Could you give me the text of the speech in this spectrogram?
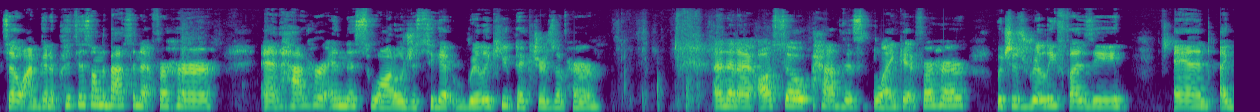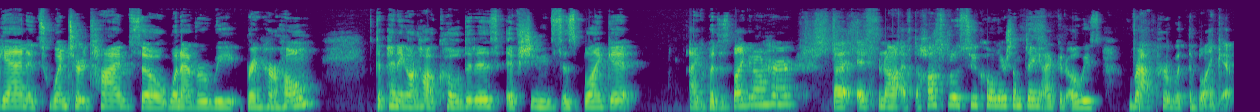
So I'm gonna put this on the bassinet for her and have her in this swaddle just to get really cute pictures of her. And then I also have this blanket for her, which is really fuzzy. And again, it's winter time, so whenever we bring her home, depending on how cold it is, if she needs this blanket, I could put this blanket on her. But if not, if the hospital is too cold or something, I could always wrap her with the blanket.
